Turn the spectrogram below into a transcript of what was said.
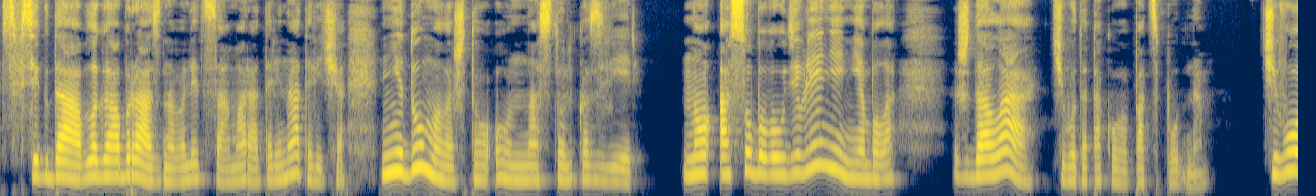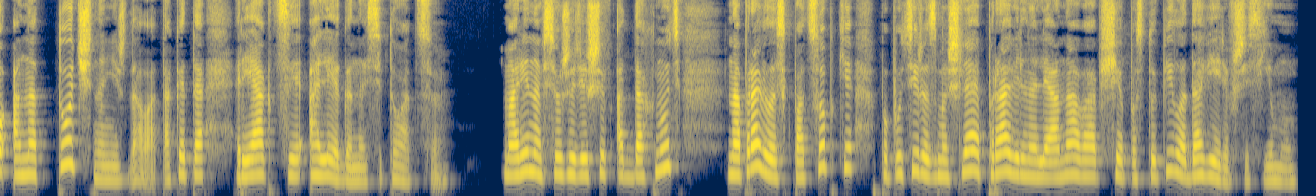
с всегда благообразного лица Марата Ринатовича, не думала, что он настолько зверь. Но особого удивления не было. Ждала чего-то такого подспудно. Чего она точно не ждала, так это реакции Олега на ситуацию. Марина, все же решив отдохнуть, направилась к подсобке, по пути размышляя, правильно ли она вообще поступила, доверившись ему.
